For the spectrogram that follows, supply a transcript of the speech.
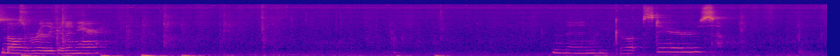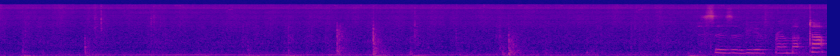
Smells really good in here. And then we go upstairs. This is a view from up top.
